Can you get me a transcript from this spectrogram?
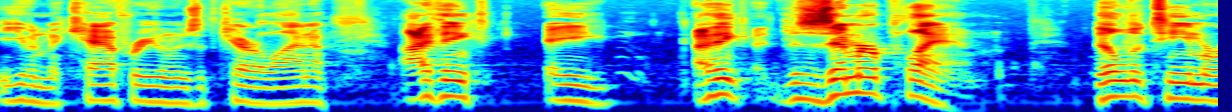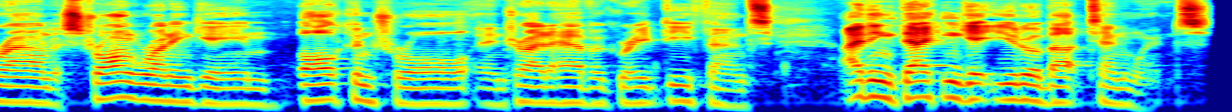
even McCaffrey when he was with Carolina. I think a I think the Zimmer plan build a team around a strong running game, ball control, and try to have a great defense, I think that can get you to about 10 wins.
